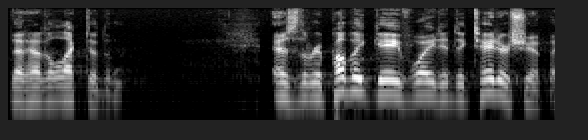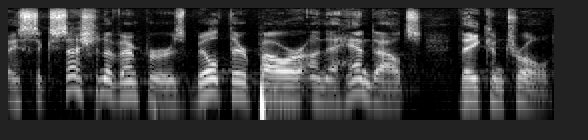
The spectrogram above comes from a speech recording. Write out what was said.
that had elected them. As the Republic gave way to dictatorship, a succession of emperors built their power on the handouts they controlled.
